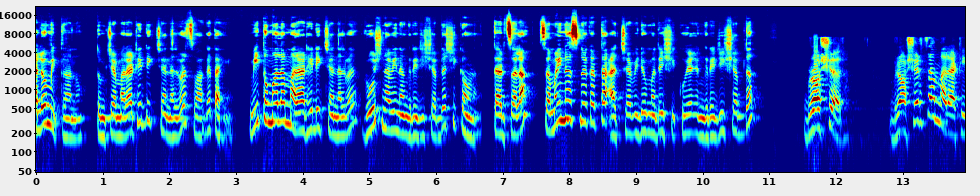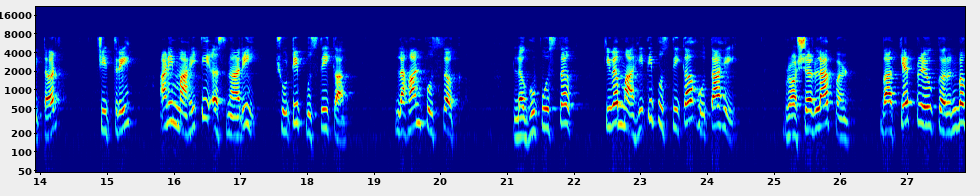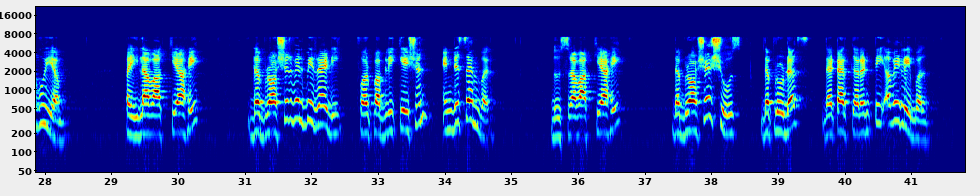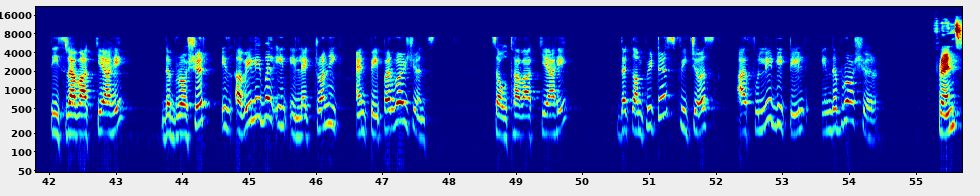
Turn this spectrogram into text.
Hello मित्रांनो तुमच्या Marathi Dick चॅनलवर स्वागत आहे. मी तुम्हाला मराठी डिक चॅनलवर रोज नवीन अंग्रेजी शब्द शिकवणार. तर चला समय नसणं करता आजच्या व्हिडिओमध्ये शिकूया इंग्रजी शब्द. ब्रॉशर. ब्रॉशरचा मराठीत अर्थ चित्रे आणि माहिती असणारी छोटी पुस्तिका लहान पुस्तक लघु पुस्तक किंवा माहिती पुस्तिका होत आहे. ब्रॉशरला आपण वाक्यात प्रयोग करून बघूया. पहिला वाक्य आहे the brochure will be ready for publication in December दुसरा वाक्य आहे the brochure shows the products that are currently available तिसरा वाक्य आहे the brochure is available in electronic and paper versions चौथा वाक्य आहे the computers features are fully detailed in the brochure friends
